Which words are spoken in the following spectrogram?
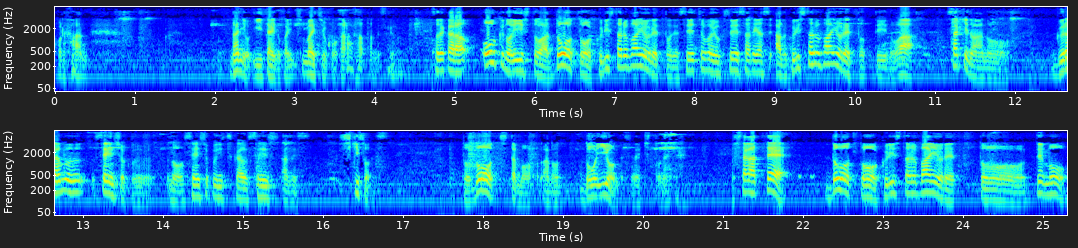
これは何を言いたいのかいまいちよくわからなかったんですけどそれから多くのイーストは銅とクリスタルバイオレットで成長が抑制されやすいあのクリスタルバイオレットっていうのはさっきのあのグラム染色の染色に使う染あです色素です。と銅っつってもあの銅イオンですよねきっとね。したがって銅とクリスタルバイオレットでも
